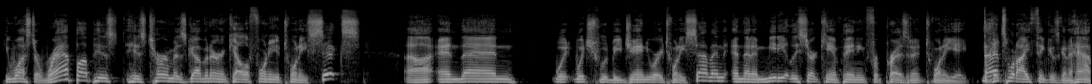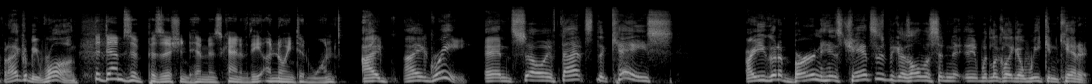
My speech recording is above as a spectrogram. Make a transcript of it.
He wants to wrap up his, his term as governor in California 26, uh, and then which would be January 27, and then immediately start campaigning for president 28. That's what I think is going to happen. I could be wrong. The Dems have positioned him as kind of the anointed one. I I agree. And so if that's the case, are you going to burn his chances because all of a sudden it would look like a weakened candidate?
